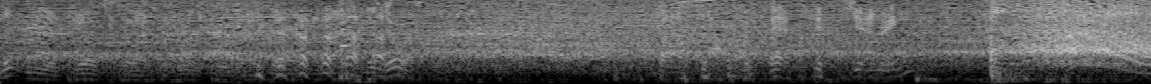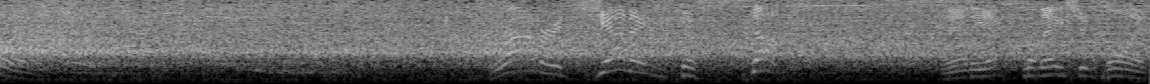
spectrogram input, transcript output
litany of jokes that I could run through there. it. Back to Jennings. Oh! Robert Jennings, the stuff. And the exclamation point.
